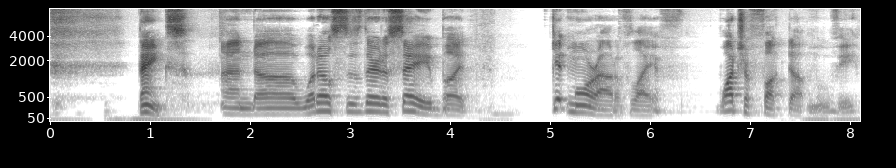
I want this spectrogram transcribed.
thanks. And uh what else is there to say but get more out of life watch a fucked up movie.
